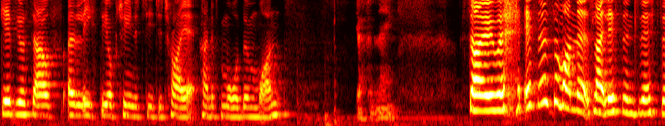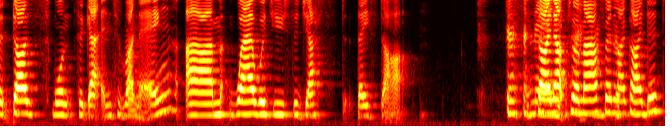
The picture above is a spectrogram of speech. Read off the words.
give yourself at least the opportunity to try it kind of more than once. Definitely. So, if there's someone that's like listening to this that does want to get into running, um, where would you suggest they start? Definitely sign up to a marathon like I did.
